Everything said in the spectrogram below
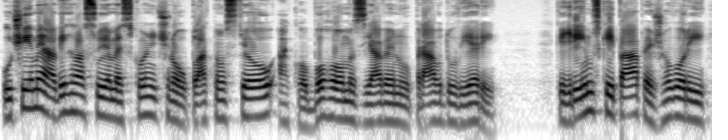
Učíme a vyhlasujeme s konečnou platnosťou ako Bohom zjavenú pravdu viery. Keď rímsky pápež hovorí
